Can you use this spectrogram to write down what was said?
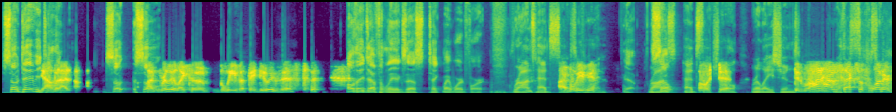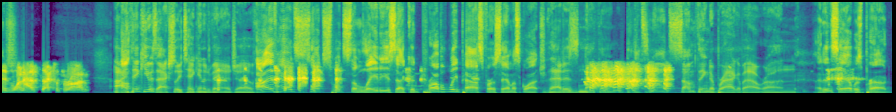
So Davey, yeah, but I, I- so so I'd really like to believe that they do exist. oh, they definitely exist. Take my word for it. Ron's had sex I believe with you. one. Yeah. Ron's so had Oh, sexual relations. did Ron have sex with one, or did Sasquatch. one have sex with Ron? I think he was actually taken advantage of. I've had sex with some ladies that could probably pass for a Samsquanch. That is nothing. That's not something to brag about, Ron. I didn't say I was proud.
